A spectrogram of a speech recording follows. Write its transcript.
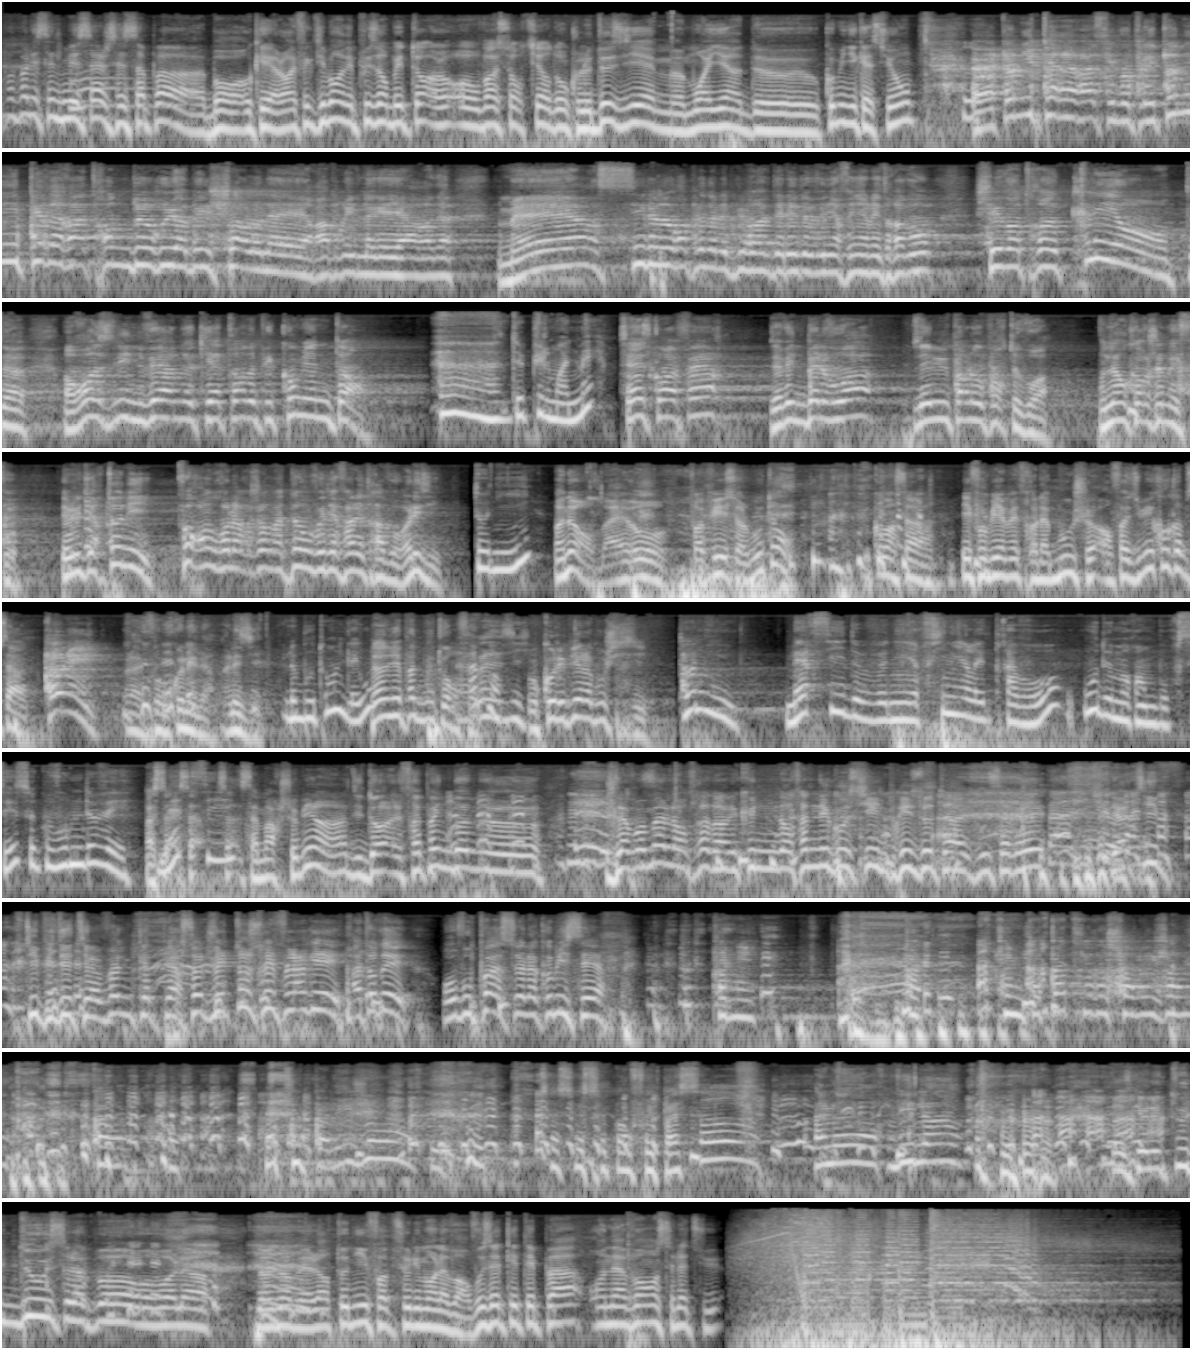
peut pas laisser de message, c'est sympa. Bon, ok, alors effectivement, on est plus embêtant. Alors, on va sortir donc le deuxième moyen de communication. Euh, Tony Pereira, s'il vous plaît. Tony Pereira, 32 rue Abbé Charles Lair, avril de la Gaillarde. Merci de nous rappeler dans les plus brefs délais de venir finir les travaux chez votre cliente, Roselyne Verne, qui attend depuis combien de temps? Ah, depuis le mois de mai. Vous savez ce qu'on va faire? Vous avez une belle voix, vous allez lui parler au porte-voix. On n'a encore jamais fait. Allez lui dire Tony, faut rendre l'argent maintenant, on veut venir faire les travaux. Allez-y. Tony, Oh non, bah oh, faut appuyer sur le bouton. Comment ça Il faut bien mettre la bouche en face du micro comme ça. Tony Voilà, il faut coller là, allez-y. le bouton, il est où Non, il n'y a pas de bouton en fait. vas-y. Vous collez bien la bouche ici. Tony, merci de venir finir les travaux ou de me rembourser ce que vous me devez. Ah, ça, merci. ça- ça marche bien, hein. Dis donc, elle ferait pas une bonne. euh, Je la vois mal en train, de, avec une, en train de négocier une prise d'otage, vous savez. Il y a un type, type, il détient 24 personnes, je vais tous les flinguer. Attendez, on vous passe la commissaire. Tony, tu ne peux pas tirer sur les gens. On tue pas les gens. Ça, pas, on fait pas ça. Alors, vilain. Parce qu'elle est toute douce, la pauvre, voilà. Non, non, mais alors, Tony, il faut absolument l'avoir. Vous inquiétez pas, on avance là-dessus.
